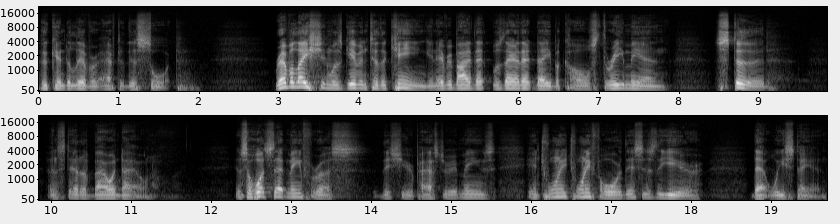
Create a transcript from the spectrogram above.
who can deliver after this sort. Revelation was given to the king and everybody that was there that day because three men stood instead of bowing down. And so, what's that mean for us this year, Pastor? It means in 2024, this is the year that we stand.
